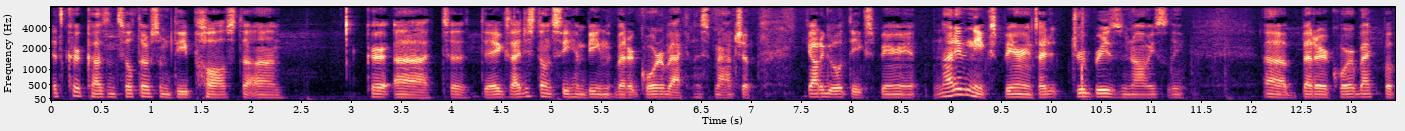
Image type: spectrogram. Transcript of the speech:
It's Kirk Cousins. He'll throw some deep balls to um, Kirk, uh, to Diggs. I just don't see him being the better quarterback in this matchup. You got to go with the experience. Not even the experience. I just, Drew Brees is an obviously uh, better quarterback, but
